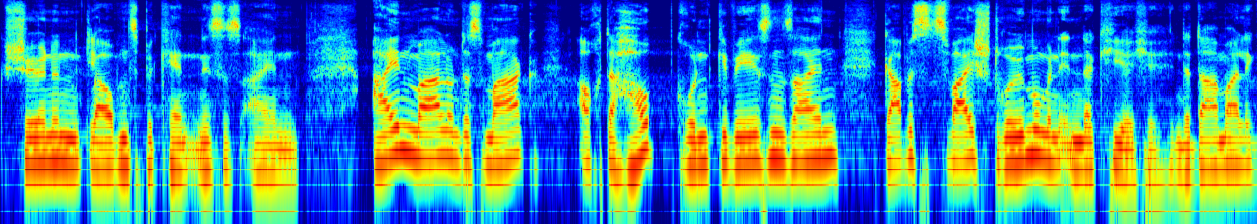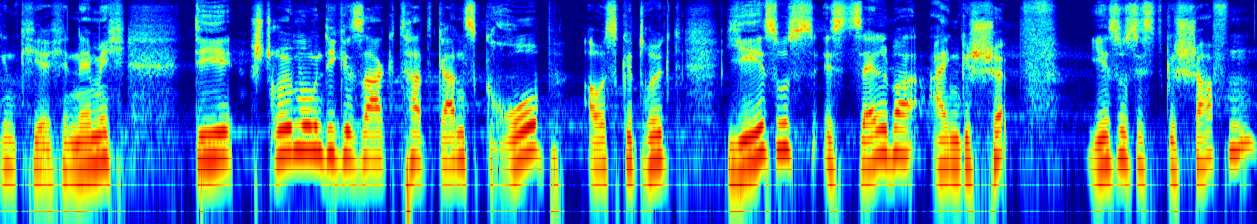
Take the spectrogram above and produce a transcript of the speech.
schönen Glaubensbekenntnisses ein. Einmal, und das mag auch der Hauptgrund gewesen sein, gab es zwei Strömungen in der Kirche, in der damaligen Kirche, nämlich die Strömung, die gesagt hat, ganz grob ausgedrückt, Jesus ist selber ein Geschöpf, Jesus ist geschaffen.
